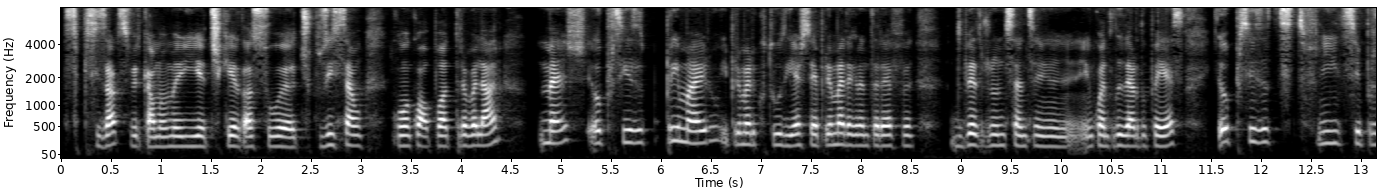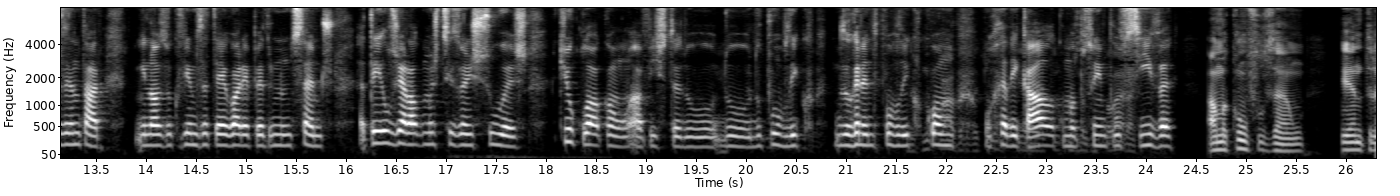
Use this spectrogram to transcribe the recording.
se precisar, se vir que há uma maioria de esquerda à sua disposição com a qual pode trabalhar, mas ele precisa primeiro, e primeiro que tudo, e esta é a primeira grande tarefa de Pedro Nuno Santos enquanto líder do PS, ele precisa de se definir, de se apresentar. E nós o que vimos até agora é Pedro Nuno Santos até elogiar algumas decisões suas que o colocam à vista do, do, do público, do grande público, como um radical, como uma pessoa impulsiva. Há uma confusão entre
